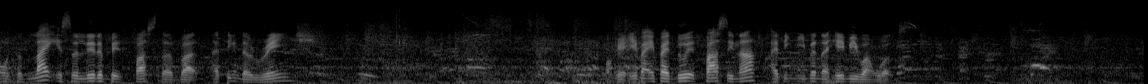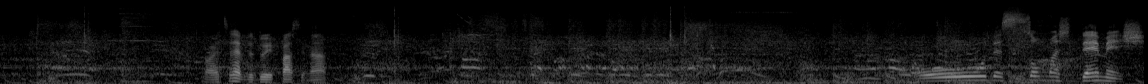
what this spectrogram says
Oh, the light is a little bit faster, but I think the range... Okay, if I, if I do it fast enough, I think even a heavy one works. Oh, I just have to do it fast enough. Oh, there's so much damage.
